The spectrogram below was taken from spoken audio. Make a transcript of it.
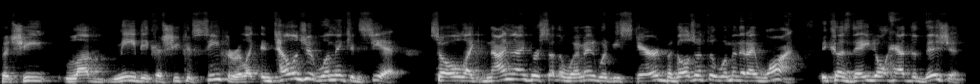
But she loved me because she could see through it. Like intelligent women can see it. So like 99% of the women would be scared, but those aren't the women that I want because they don't have the vision.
